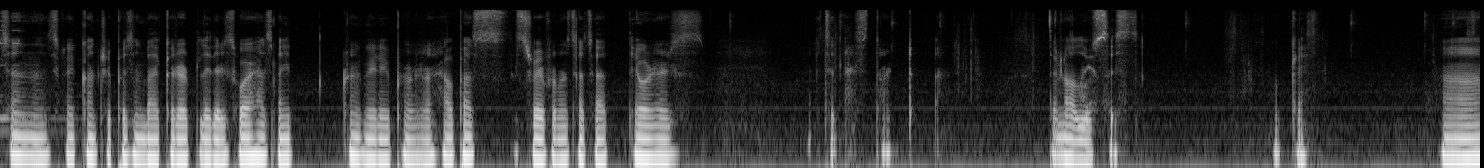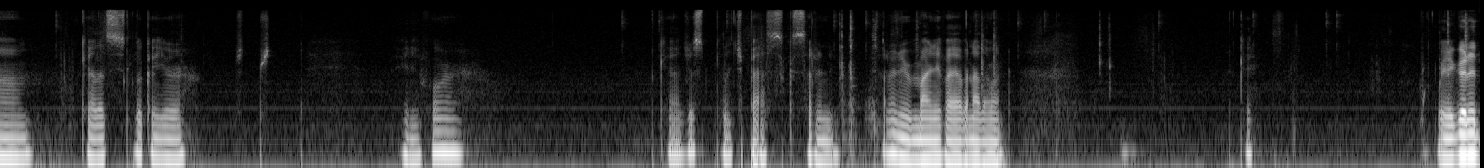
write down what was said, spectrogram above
Since great country presented by corrupt leaders, war has made great for help us destroy from us that the orders. It's a nice start. Do not lose this. Okay. Um. Okay, let's look at your 84. Okay, I'll just glitch pass because I don't, I don't even mind if I have another one. Okay. We're gonna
